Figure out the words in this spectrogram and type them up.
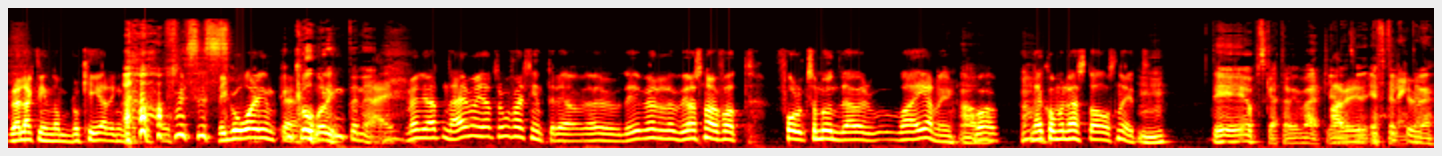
Vi har lagt in någon blockering. där. Det går inte. Det går inte nej. Nej, men jag, nej, men jag tror faktiskt inte det. Det är väl, vi har snarare fått folk som undrar, vad är ni? Ja. Vad, när kommer nästa avsnitt? Mm. Det uppskattar vi verkligen Ja, det är det.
